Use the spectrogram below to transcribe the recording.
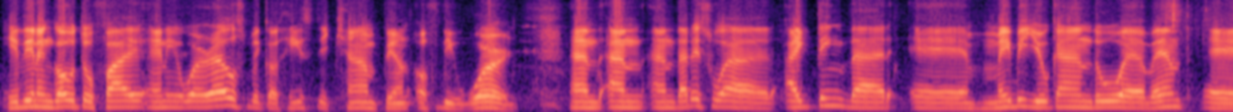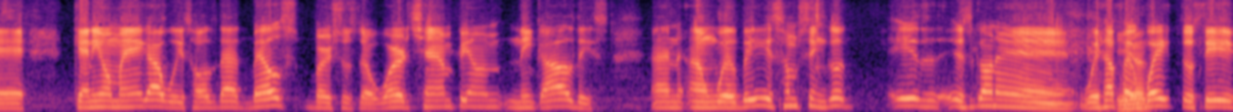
He didn't go to fight anywhere else because he's the champion of the world, and and and that is what I think that uh, maybe you can do an event. Uh, Kenny Omega with all that belts versus the world champion Nick Aldis, and and will be something good. Is is gonna we have You a wait to see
